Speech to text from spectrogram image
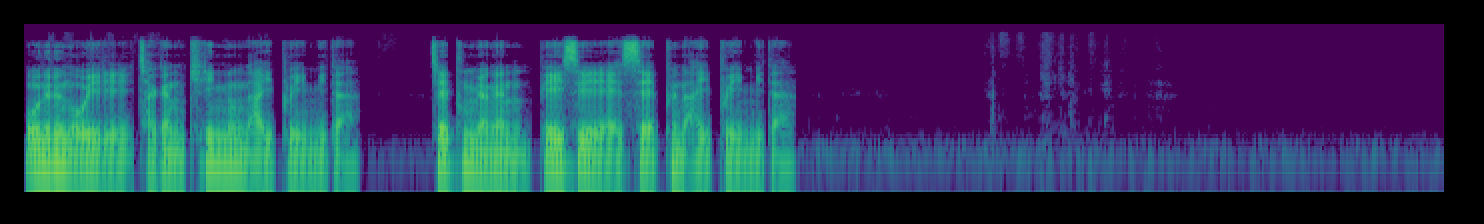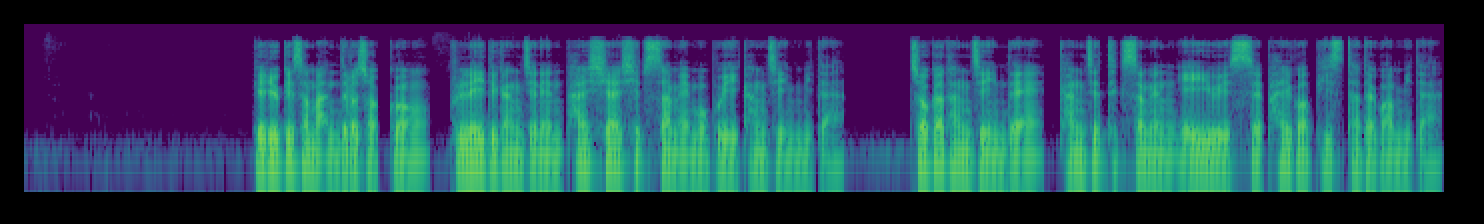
오늘은 511 작은 키링룩 나이프입니다. 제품명은 베이스의 SF 나이프입니다. 대륙에서 만들어졌고 블레이드 강제는 8CR13MOV 강제입니다. 저가 강제인데 강제 특성은 AUS8과 비슷하다고 합니다.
